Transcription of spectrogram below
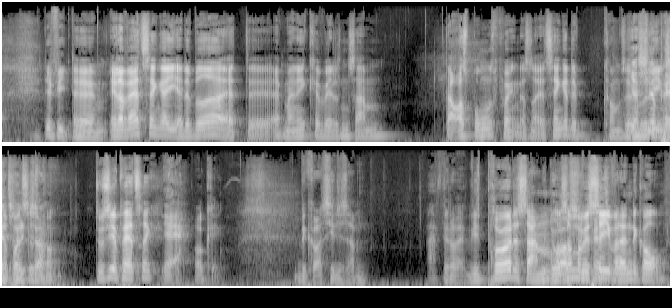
Det er fint. Øhm, eller hvad tænker I? Er det bedre, at, øh, at man ikke kan vælge den samme? Der er også bonuspoint og sådan noget. Jeg tænker, det kommer til at udligne sig på et Patrick, så. tidspunkt. Du siger Patrick? Ja. Okay. Vi kan godt sige det samme. Ej, ved du hvad, vi prøver det samme, og så må vi sige se, Patrick? hvordan det går.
